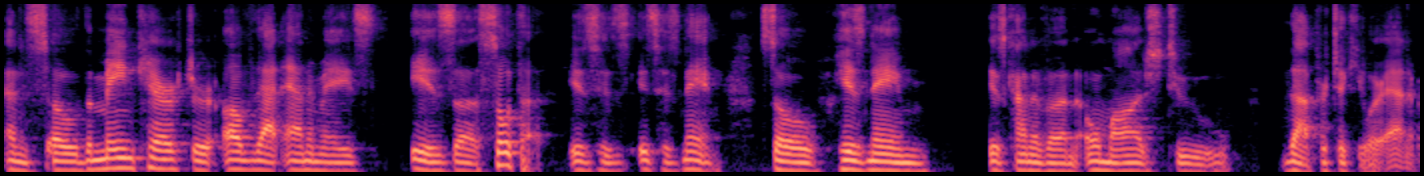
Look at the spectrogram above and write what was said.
and so the main character of that anime is, is uh, sota is his is his name so his name is kind of an homage to that particular anime.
